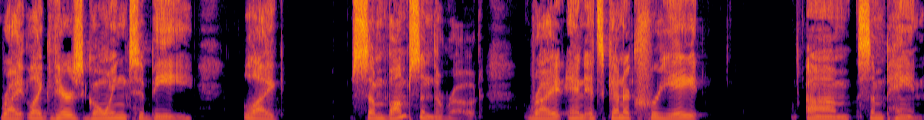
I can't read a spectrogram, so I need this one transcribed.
right? Like there's going to be like some bumps in the road right? And it's going to create um some pain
